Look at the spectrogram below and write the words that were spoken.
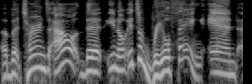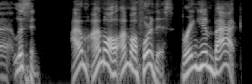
Uh, but turns out that, you know, it's a real thing. And uh, listen, I'm I'm all I'm all for this. Bring him back.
